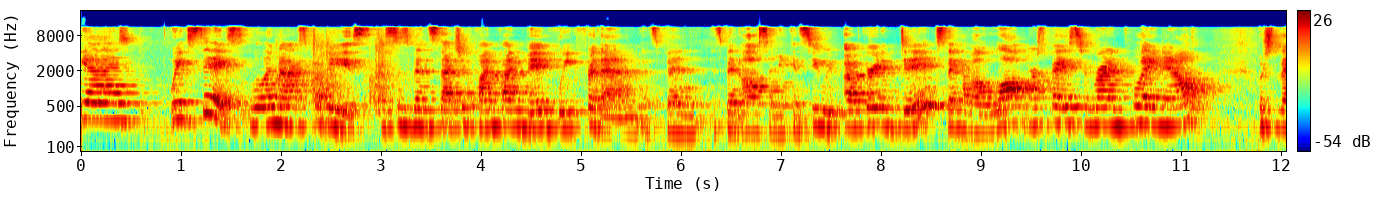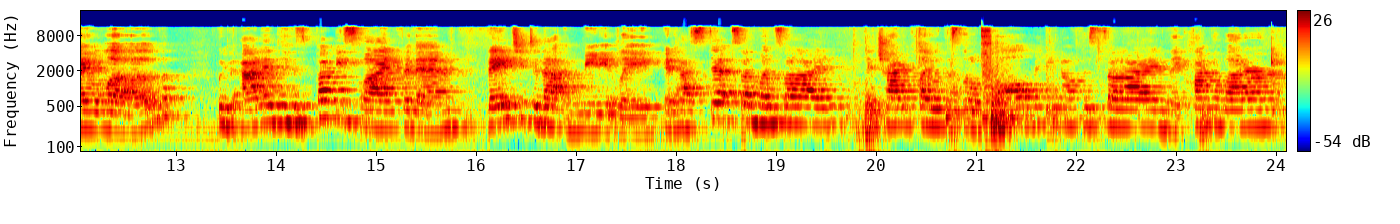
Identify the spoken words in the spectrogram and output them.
guys, week six, Willie Max puppies. This has been such a fun, fun, big week for them. It's been it's been awesome. You can see we've upgraded digs. They have a lot more space to run and play now, which they love. We've added this puppy slide for them. They took to that immediately. It has steps on one side. They try to play with this little ball hanging off the side, and they climb the ladder.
